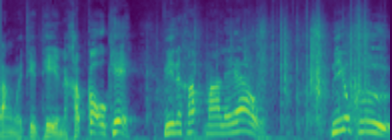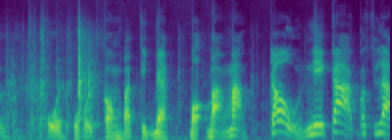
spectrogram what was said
ตั้งไว้เท่ๆนะครับ ก็โอเค นี่นะครับมาแล้ว นี่ก็คือโอ้ยโอ้ยกล่องพลาสติกแบบเปราะบางมาก เจ้าเนกาก็ซิล่า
